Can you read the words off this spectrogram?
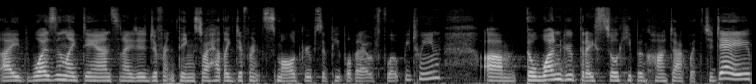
I was in like dance and I did different things. So I had like different small groups of people that I would float between. Um, the one group that I still keep in contact with today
